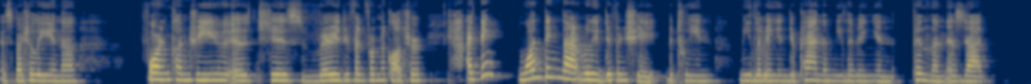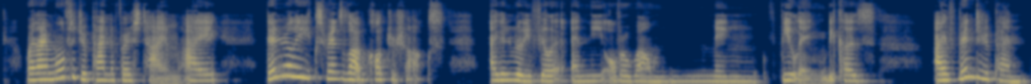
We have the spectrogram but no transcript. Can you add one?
especially in a foreign country, which is very different from your culture. I think one thing that really differentiate between me living in Japan and me living in Finland is that when I moved to Japan the first time, I didn't really experience a lot of culture shocks. I didn't really feel any overwhelming feeling because I've been to Japan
